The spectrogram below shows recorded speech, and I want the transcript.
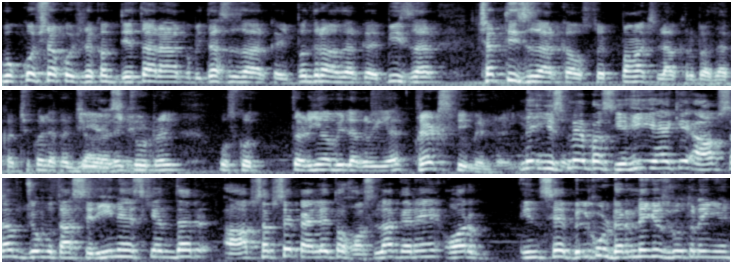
وہ کچھ نہ کچھ رقم دیتا رہا کبھی دس ہزار کہیں پندرہ ہزار کہیں بیس ہزار چھتیس ہزار کا اس نے پانچ لاکھ روپے ادا کر چکا ہے لیکن جی، جان نہیں ہی۔ چھوٹ رہی۔ اس کو تڑیاں بھی لگ رہی ہیں تھریٹس بھی مل رہی ہیں۔ نہیں اس میں بس یہی ہے کہ آپ سب جو متاثرین ہیں اس کے اندر آپ سب سے پہلے تو حوصلہ کریں اور ان سے بالکل ڈرنے کی ضرورت نہیں ہے۔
